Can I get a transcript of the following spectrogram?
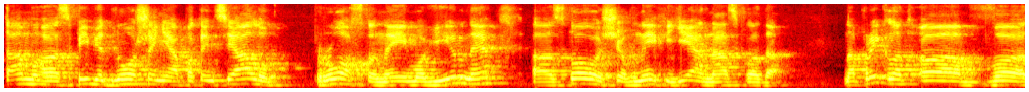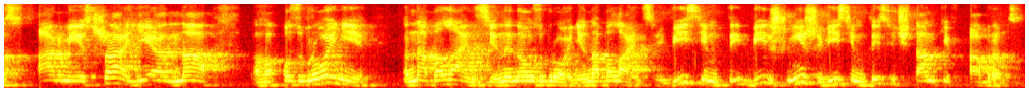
Там співвідношення потенціалу просто неймовірне е, з того, що в них є на складах. Наприклад, е, в армії США є на е, озброєнні на балансі, не на озброєнні, на балансі 8, більш ніж 8 тисяч танків Абрамс.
